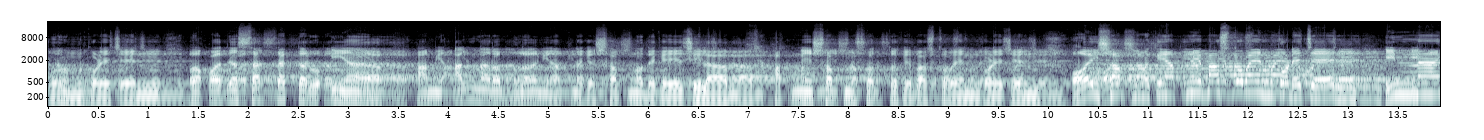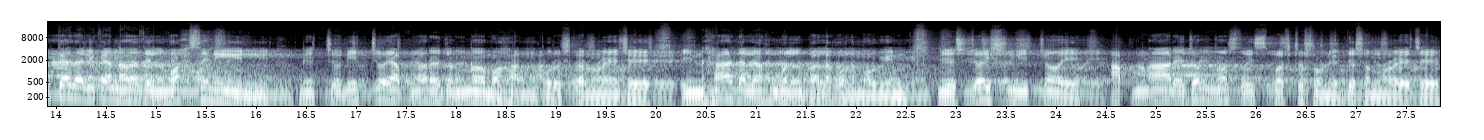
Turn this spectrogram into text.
পূরণ করেছেন। ওয়াকাদ সাদ্দাকতা রুইয়া, আমি আল্লাহ রব্বুল আলামিন আপনাকে স্বপ্ন দেখিয়েছিলাম আপনি স্বপ্ন সত্যকে বাস্তবায়ন করেছেন। ওই স্বপ্নকে আপনি বাস্তবায়ন করেছেন। ইন্না কাযালিকা নাজিল মুহসিনিন। নিশ্চয় নিশ্চয় আপনার জন্য মহান পুরস্কার রয়েছে। ইনহাদ আলাহুল বালাহুল মবিন। নিশ্চয় নিশ্চয় আপনার জন্য সুস্পষ্ট সুনির্দেশন রয়েছে।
